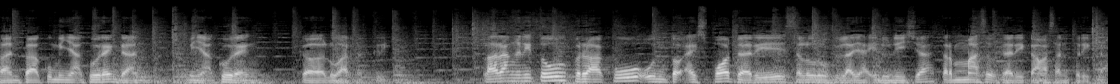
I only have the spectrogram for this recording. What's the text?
bahan baku minyak goreng dan minyak goreng ke luar negeri. Larangan itu berlaku untuk ekspor dari seluruh wilayah Indonesia, termasuk dari kawasan berikat.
